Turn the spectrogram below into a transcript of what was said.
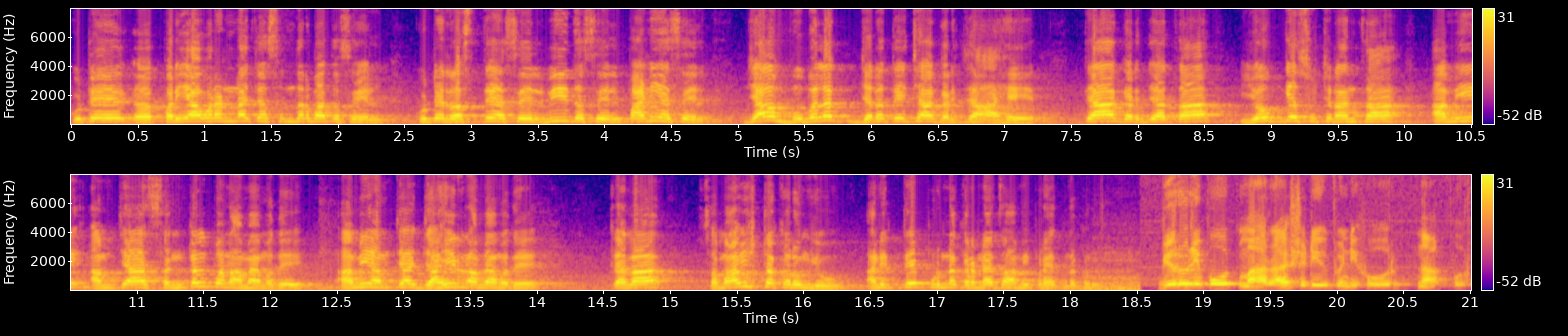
कुठे पर्यावरणाच्या संदर्भात असेल कुठे रस्ते असेल वीज असेल पाणी असेल ज्या मुबलक जनतेच्या गरजा आहेत त्या गरजाचा योग्य सूचनांचा आम्ही आमच्या संकल्पनाम्यामध्ये आम्ही आमच्या जाहीरनाम्यामध्ये त्याला समाविष्ट करून घेऊ आणि ते पूर्ण करण्याचा आम्ही प्रयत्न करू. Bureau report Maharashtra T twenty four Nagpur.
